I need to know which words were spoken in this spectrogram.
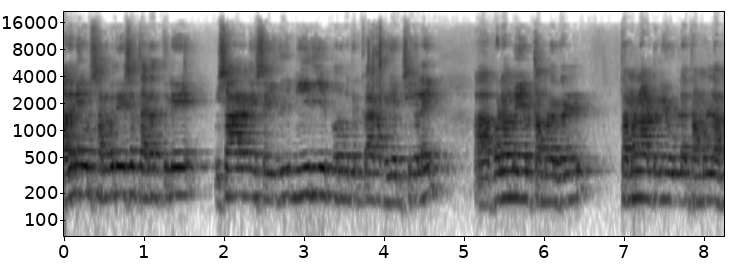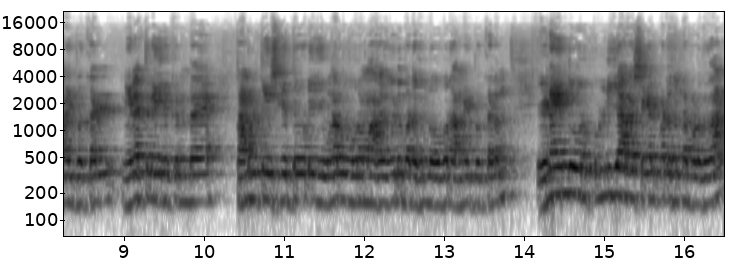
அதனை ஒரு சர்வதேச தரத்திலே விசாரணை செய்து நீதியை பெறுவதற்கான முயற்சிகளை புலம்பெயர் தமிழர்கள் தமிழ்நாட்டிலே உள்ள தமிழ் அமைப்புகள் நிலத்தில் இருக்கின்ற தமிழ் தேசியத்தோடு உணர்வுபூர்வமாக ஈடுபடுகின்ற ஒவ்வொரு அமைப்புகளும் இணைந்து ஒரு புள்ளியாக செயல்படுகின்ற பொழுதுதான்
